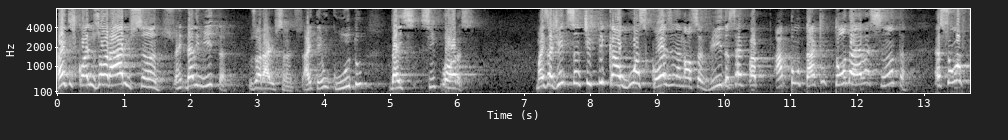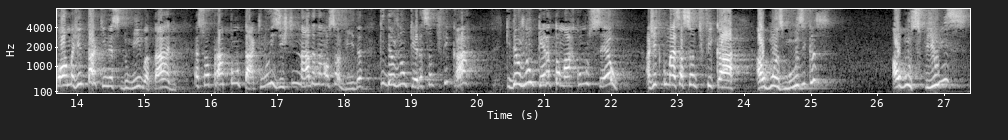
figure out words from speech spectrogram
A gente escolhe os horários santos, a gente delimita os horários santos. Aí tem o culto das 5 horas. Mas a gente santificar algumas coisas na nossa vida serve para apontar que toda ela é santa. É só uma forma, a gente está aqui nesse domingo à tarde, é só para apontar que não existe nada na nossa vida que Deus não queira santificar que Deus não queira tomar como seu. A gente começa a santificar algumas músicas, alguns filmes,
